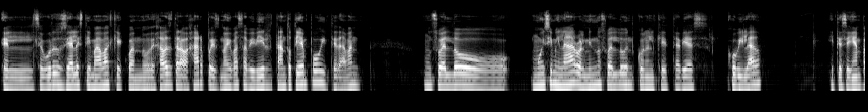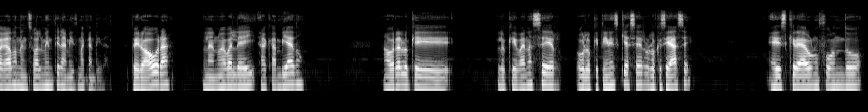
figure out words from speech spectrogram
el Seguro Social estimaba que cuando dejabas de trabajar, pues no ibas a vivir tanto tiempo y te daban un sueldo muy similar o el mismo sueldo con el que te habías jubilado y te seguían pagando mensualmente la misma cantidad. Pero ahora la nueva ley ha cambiado. Ahora lo que lo que van a hacer o lo que tienes que hacer o lo que se hace es crear un fondo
